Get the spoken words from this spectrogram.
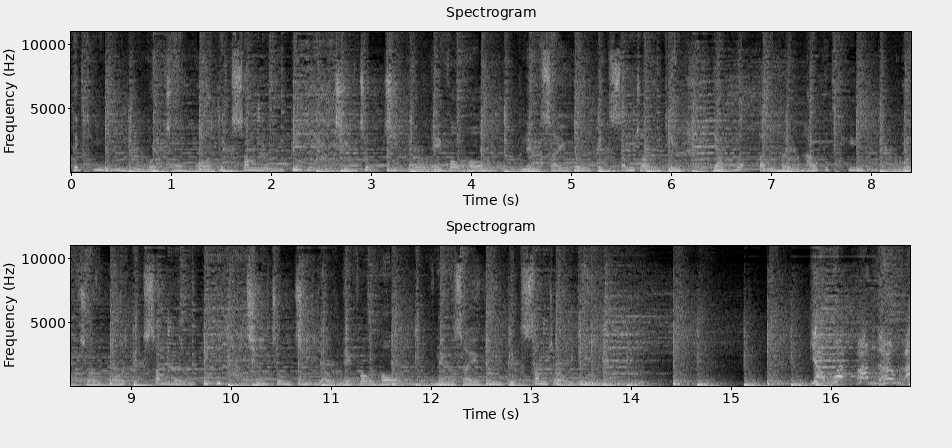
的天，活在我的心里边，始终只有你方可令逝去的心再甜。忧郁奔向冷的天，活在我的心里边，始终只有你方可令逝去的心再甜。忧郁奔向。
